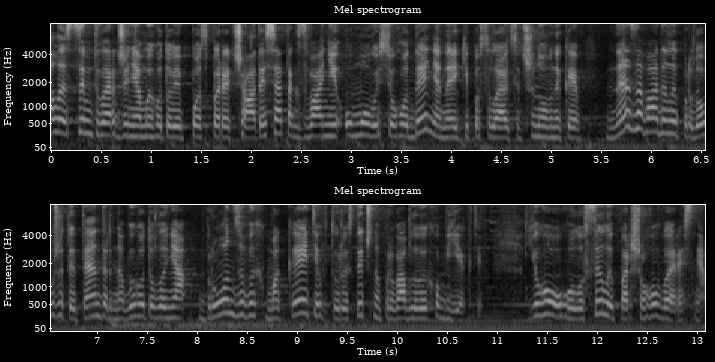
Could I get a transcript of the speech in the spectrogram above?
Але з цим твердженням ми готові посперечатися. Так звані умови сьогодення, на які посилаються чиновники, не завадили продовжити тендер на виготовлення бронзових макетів туристично привабливих об'єктів. Його оголосили 1 вересня.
